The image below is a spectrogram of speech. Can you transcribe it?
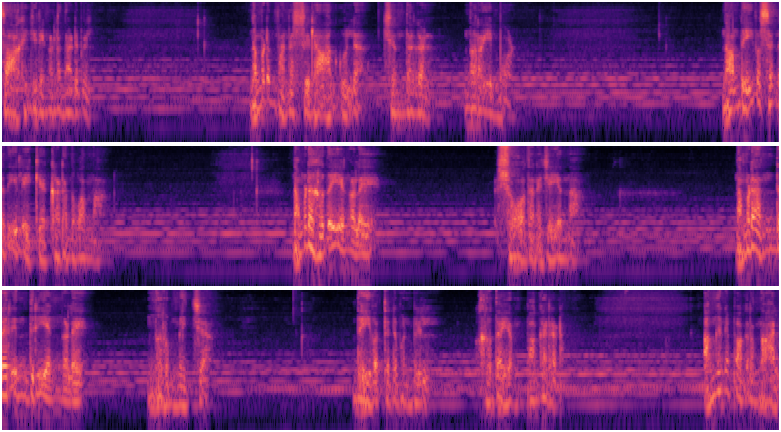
സാഹചര്യങ്ങളുടെ നടുവിൽ നമ്മുടെ മനസ്സിൽ ആകുല ചിന്തകൾ നിറയുമ്പോൾ നാം ദൈവസന്നിധിയിലേക്ക് കടന്നു വന്ന നമ്മുടെ ഹൃദയങ്ങളെ ശോധന ചെയ്യുന്ന നമ്മുടെ അന്തരിന്ദ്രിയങ്ങളെ നിർമ്മിച്ച ദൈവത്തിന്റെ മുൻപിൽ ഹൃദയം പകരണം. അങ്ങനെ പകർന്നാൽ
